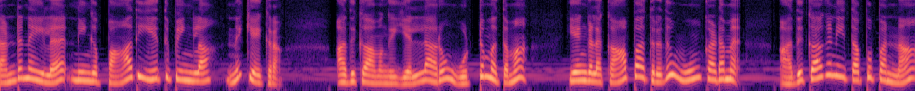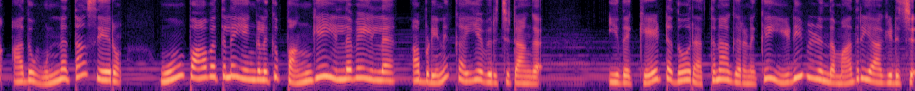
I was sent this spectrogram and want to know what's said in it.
தண்டனையில நீங்க பாதி ஏத்துப்பீங்களான்னு கேக்குறான். அதுக்கு அவங்க எல்லாரும் ஒட்டுமொத்தமா எங்களை காப்பாத்துறது உன் கடமை. அதுக்காக நீ தப்பு பண்ணா அது உன்னைத்தான் சேரும். உன் பாவத்துல எங்களுக்கு பங்கே இல்லவே இல்ல அப்படின்னு கைய விரிச்சிட்டாங்க. இத கேட்டதும் ரத்னாகரனுக்கு இடி விழுந்த மாதிரி ஆகிடுச்சு.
